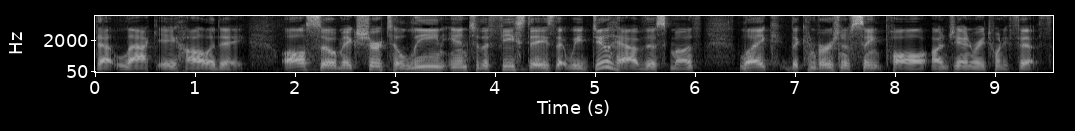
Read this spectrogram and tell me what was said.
that lack a holiday. Also, make sure to lean into the feast days that we do have this month, like the conversion of St. Paul on January 25th.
